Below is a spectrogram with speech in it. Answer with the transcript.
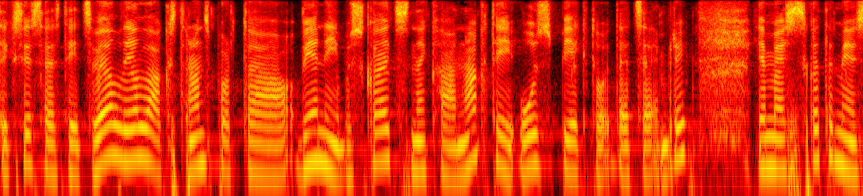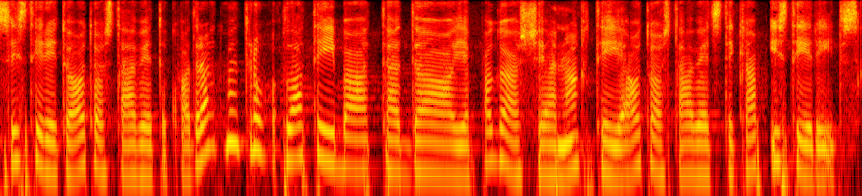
tiks iesaistīts vēl lielāks transporta vienību skaits nekā naktī uz 5. decembri. Ja mēs skatāmies iztīrīto autostāvvietu kvadrātmetru platībā, tad, ja pagājušajā naktī autostāvvietas tika iztīrītas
